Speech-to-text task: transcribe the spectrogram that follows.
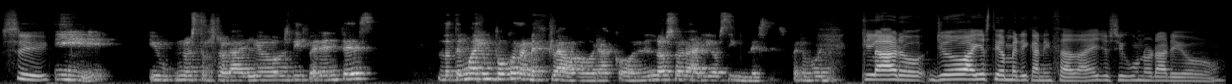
Sí. Y, y nuestros horarios diferentes, lo tengo ahí un poco remezclado ahora con los horarios ingleses, pero bueno. Claro, yo ahí estoy americanizada, ¿eh? Yo sigo un horario...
